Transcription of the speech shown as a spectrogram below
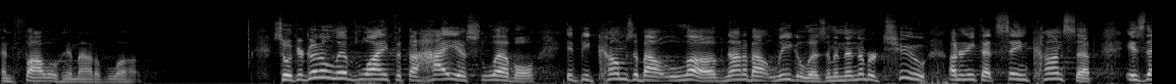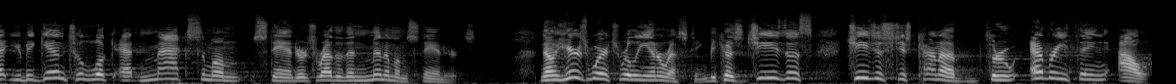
and follow Him out of love. So, if you're going to live life at the highest level, it becomes about love, not about legalism. And then, number two, underneath that same concept, is that you begin to look at maximum standards rather than minimum standards. Now, here's where it's really interesting because Jesus, Jesus just kind of threw everything out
